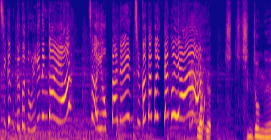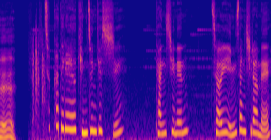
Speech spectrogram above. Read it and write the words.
지금 누구 놀리는 거예요? 저희 오빠는 있다고요! 야, 야, 지, 진정해. 축하드려요, 김준규 씨. 당신은 저희 임상 실험에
